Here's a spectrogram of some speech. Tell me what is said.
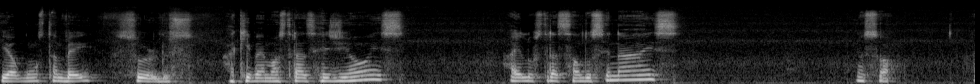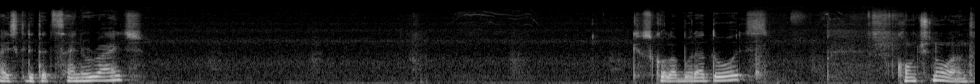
e alguns também surdos. Aqui vai mostrar as regiões, a ilustração dos sinais. Olha só, a escrita de sign right. Aqui os colaboradores. Continuando.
